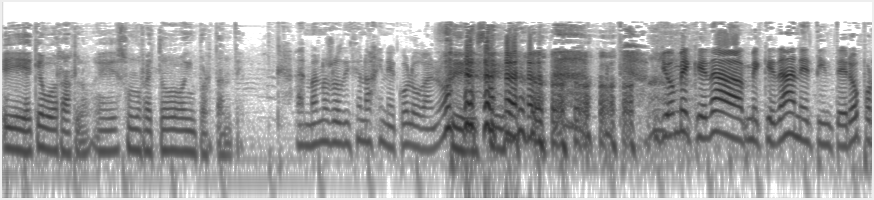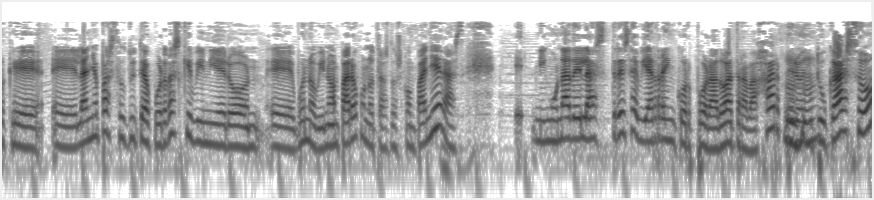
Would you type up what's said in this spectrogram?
y hay que borrarlo. Es un reto importante. Además nos lo dice una ginecóloga, ¿no? Sí, sí. Yo me queda, me queda en el tintero porque eh, el año pasado tú te acuerdas que vinieron, eh, bueno, vino Amparo con otras dos compañeras. Eh, ninguna de las tres se había reincorporado a trabajar, pero en tu caso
